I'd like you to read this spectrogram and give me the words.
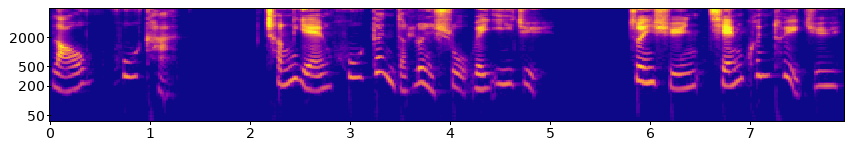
劳乎坎，成言乎艮的论述为依据，遵循乾坤退居、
